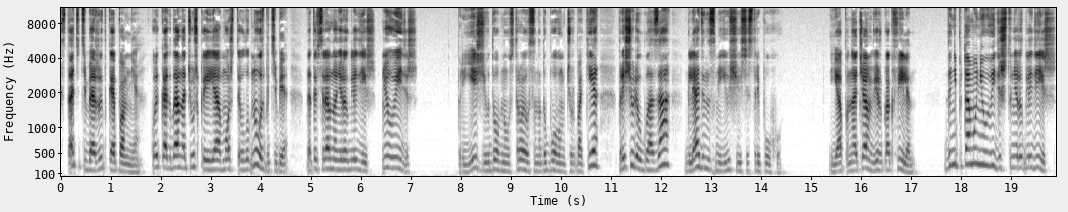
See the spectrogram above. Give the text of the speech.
Стать у тебя жидкая по мне. Кое-когда, ночушка, и я, может, и улыбнулась бы тебе, да ты все равно не разглядишь, не увидишь». Приезжий удобно устроился на дубовом чурбаке, прищурил глаза, глядя на смеющуюся стрепуху. «Я по ночам вижу, как филин», да не потому не увидишь, что не разглядишь,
